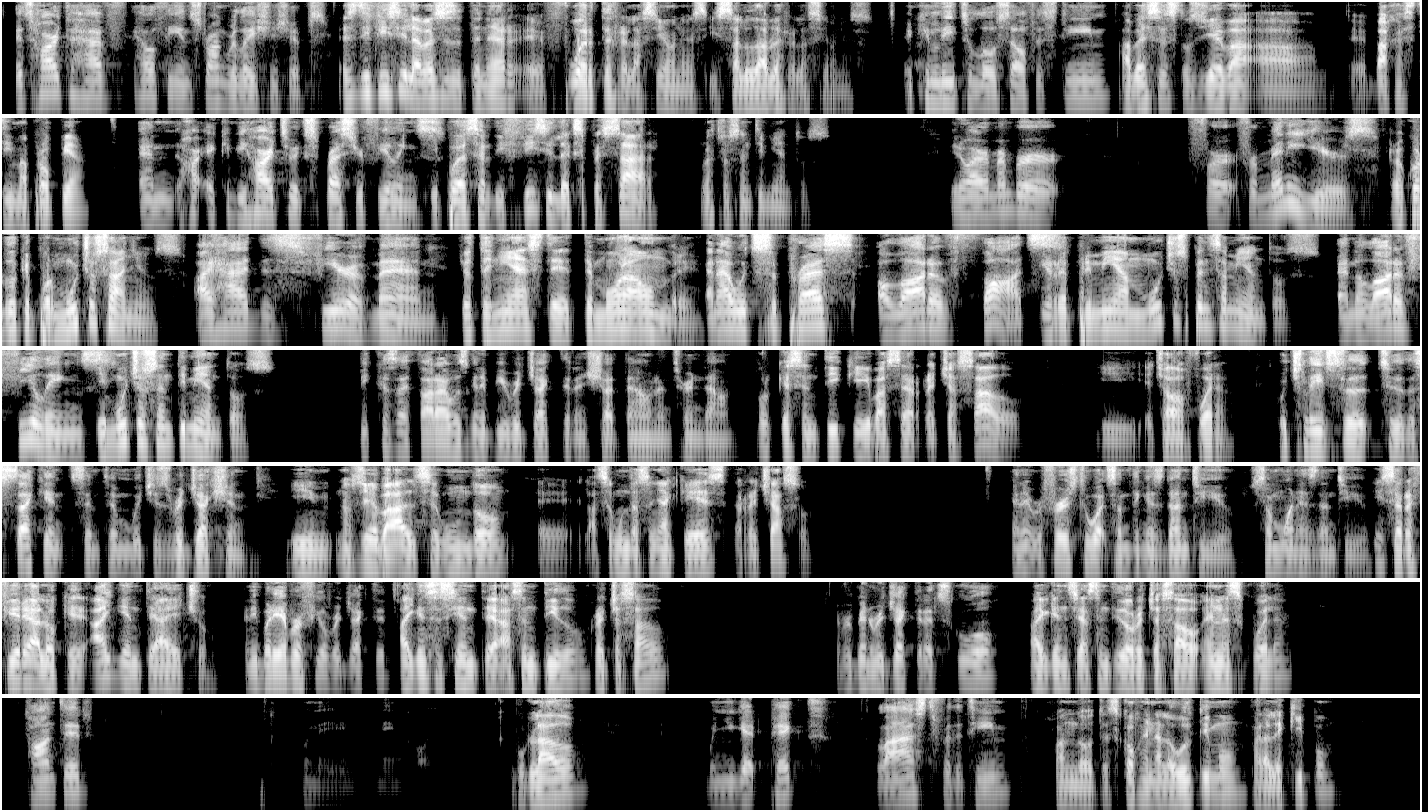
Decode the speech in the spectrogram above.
it's hard to have healthy and strong relationships Es difícil a veces de tener eh, fuertes relaciones y saludables relaciones. It can lead to low self-esteem A veces nos lleva a eh, baja estima propia and it can be hard to express your feelings. y puede ser difícil de expresar nuestros sentimientos. you know i remember for for many years Recuerdo que por muchos años i had this fear of man yo tenía este temor a hombre and i would suppress a lot of thoughts y reprimía muchos pensamientos and a lot of feelings y muchos sentimientos because I thought I was going to be rejected and shut down and turned down, porque sentí que iba a ser rechazado y echado afuera. which leads to, to the second symptom, which is rejection. Y nos lleva al segundo, eh, la segunda señal que es rechazo. And it refers to what something has done to you, someone has done to you. Y se refiere a lo que alguien te ha hecho. Anybody ever feel rejected? ¿Alguien se siente, ha sentido rechazado? Ever been rejected at school, ¿Alguien se ha sentido rechazado en la escuela? Taunted? When they name call you. ¿Burlado? When you get picked last for the team, Cuando te escogen a lo último para el equipo?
